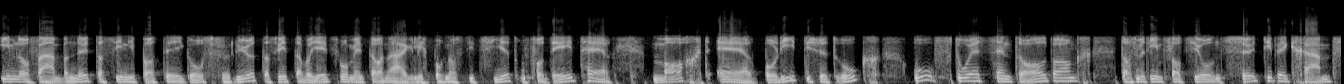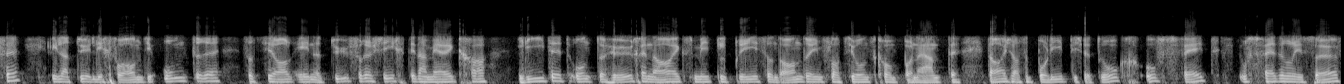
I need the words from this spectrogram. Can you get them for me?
im November nicht, dass seine Partei groß verliert. Das wird aber jetzt momentan eigentlich prognostiziert. Und von dort her macht er politischen Druck auf die US-Zentralbank, dass man die Inflation sollte bekämpfen, weil natürlich vor allem die unteren, sozial eher tieferen Schichten in Amerika leidet unter höheren Nahrungsmittelpreisen und anderen Inflationskomponenten. Da ist also politischer Druck aufs Fed, aufs Federal Reserve,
